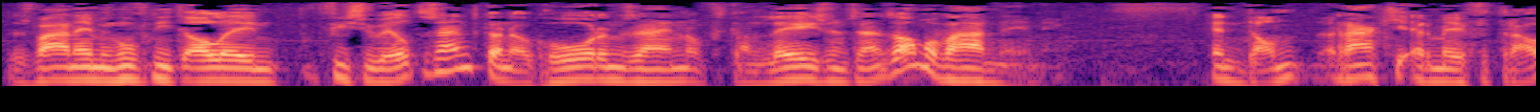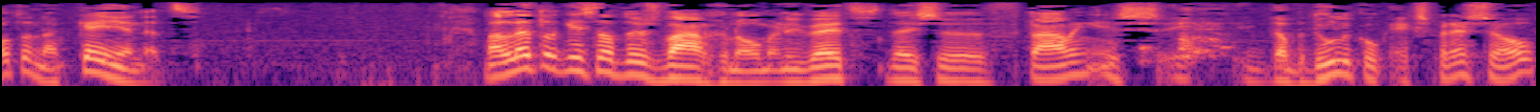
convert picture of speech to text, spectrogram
Dus waarneming hoeft niet alleen visueel te zijn, het kan ook horen zijn, of het kan lezen zijn, het is allemaal waarneming. En dan raak je ermee vertrouwd en dan ken je het. Maar letterlijk is dat dus waargenomen. En u weet, deze vertaling is, dat bedoel ik ook expres zo,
